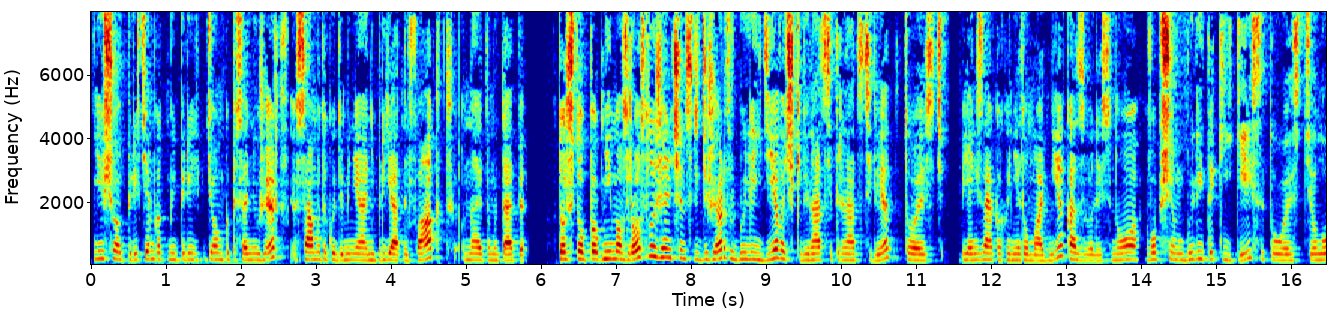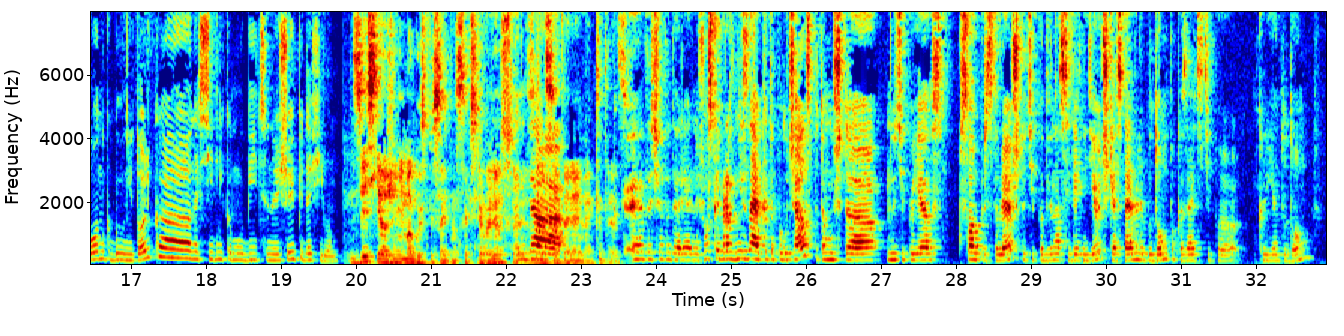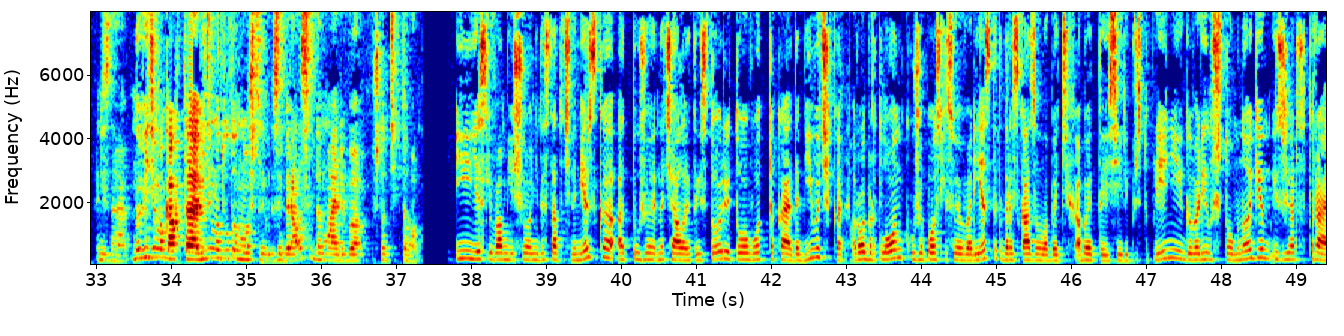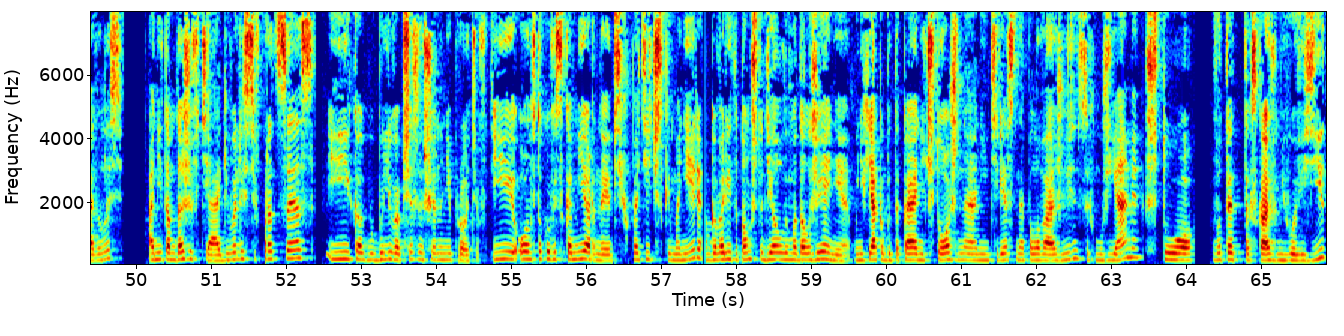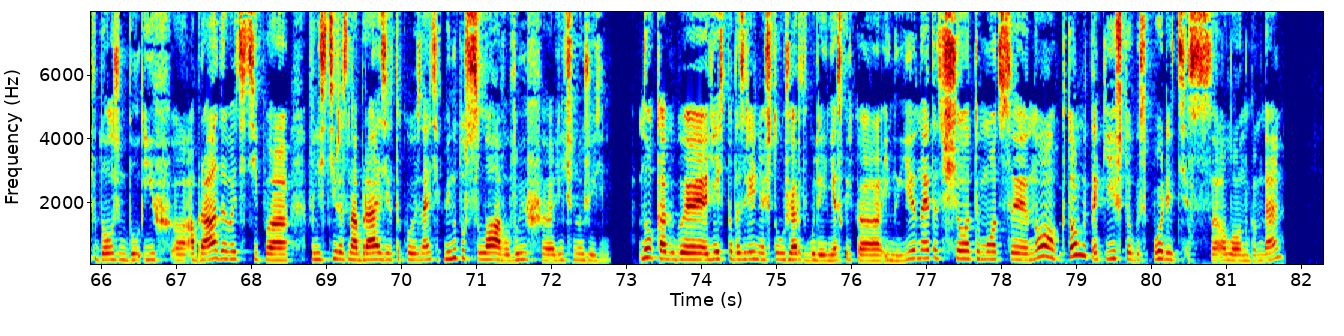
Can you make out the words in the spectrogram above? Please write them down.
Еще перед тем, как мы перейдем к описанию жертв, самый такой для меня неприятный факт на этом этапе то, что помимо взрослых женщин среди жертв были и девочки 12-13 лет, то есть я не знаю, как они дома одни оказывались, но, в общем, были и такие кейсы, то есть Лонг был не только насильником и убийцей, но еще и педофилом. Здесь я уже не могу списать на секс-революцию, да. здесь это реально капец. Это что-то, да, реально жестко. Я, правда, не знаю, как это получалось, потому что, ну, типа, я слабо представляю, что, типа, 12-летние девочки оставили бы дом показать, типа, клиенту дом. Не знаю. Ну, видимо, как-то, видимо, тут он, может, забирался в дома, либо что-то типа того. И если вам еще недостаточно мерзко от уже начала этой истории, то вот такая добивочка. Роберт Лонг уже после своего ареста, когда рассказывал об, этих, об этой серии преступлений, говорил, что многим из жертв нравилось, они там даже втягивались в процесс и как бы были вообще совершенно не против. И он в такой высокомерной, психопатической манере говорит о том, что делал им одолжение. У них якобы такая ничтожная, неинтересная половая жизнь с их мужьями, что вот этот, так скажем, его визит должен был их э, обрадовать, типа внести разнообразие в такую, знаете, минуту славы в их э, личную жизнь. Ну, как бы есть подозрение, что у жертв были несколько иные на этот счет эмоции, но кто мы такие, чтобы спорить с Лонгом, да?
